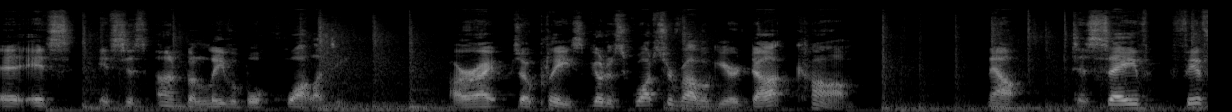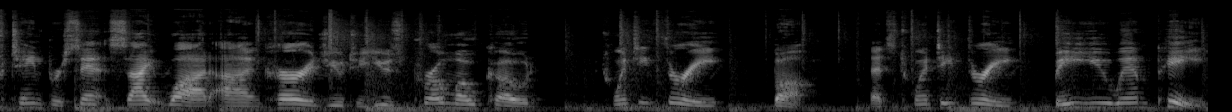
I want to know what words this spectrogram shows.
It's it's just unbelievable quality. All right, so please go to squatchsurvivalgear.com. Now, to save 15% site wide, I encourage you to use promo code 23BUMP. That's 23 B U M P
